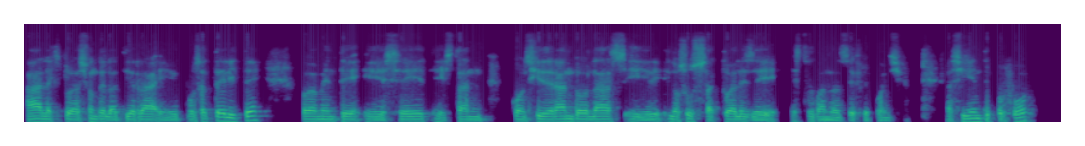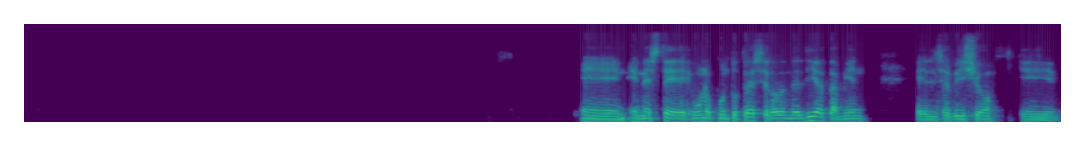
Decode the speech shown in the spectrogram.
a la exploración de la Tierra eh, por satélite. Obviamente eh, se están considerando las, eh, los usos actuales de estas bandas de frecuencia. La siguiente, por favor. En, este 1.3, el orden del día, también el servicio de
